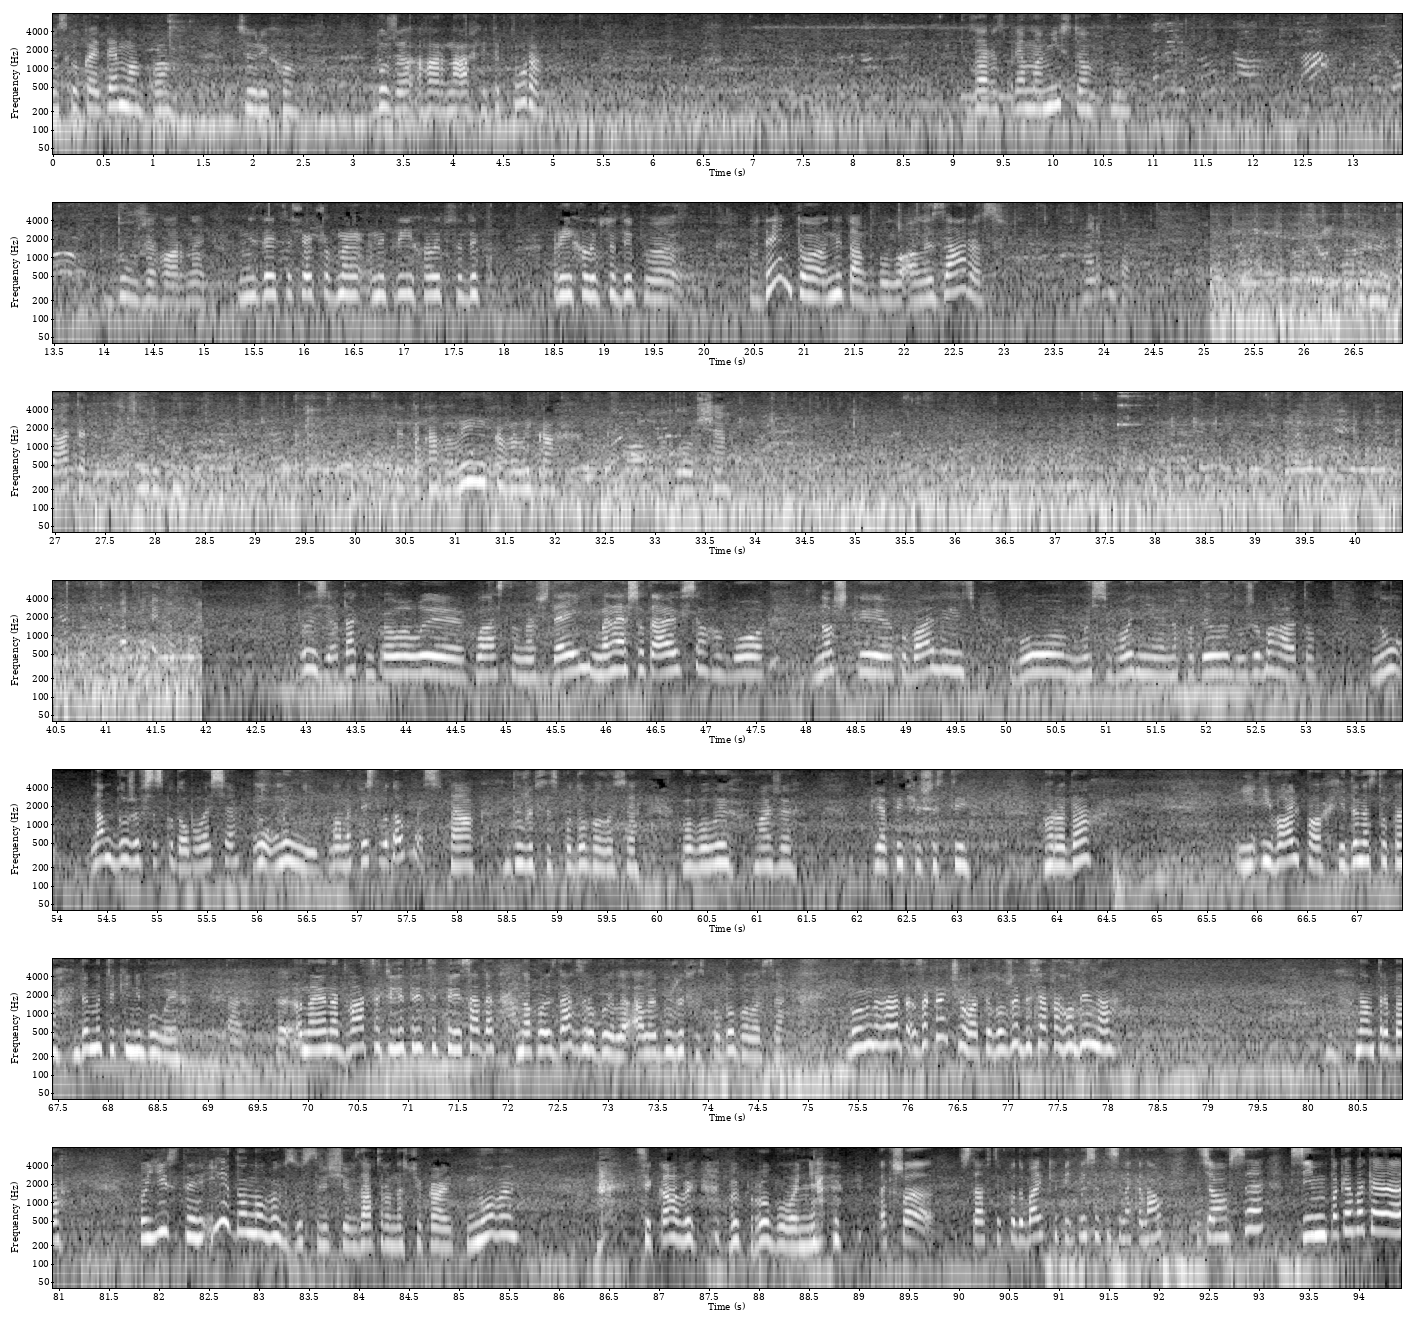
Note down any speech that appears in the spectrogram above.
Ми скільки йдемо по Цюріху. Дуже гарна архітектура. Зараз прямо місто. Дуже гарно. Мені здається, що якщо б ми не приїхали б сюди, приїхали б сюди б е, в день, то не так було. Але зараз оперний театр в Цюріху. Це така велика, велика площа. Друзі, отак ми провели класно наш день. Мене шатає всього, бо ножки побалюють, бо ми сьогодні находили дуже багато. Ну, нам дуже все сподобалося. Ну, мені. Мама, тобі сподобалось? Так, дуже все сподобалося, бо були майже в п'яти чи шести городах і, і в Альпах, і де нас тільки, де ми такі не були. Так. Е, Наверно, 20 чи 30 пересадок на поїздах зробили, але дуже все сподобалося. Будемо зараз закінчувати, бо вже 10 година. Нам треба поїсти і до нових зустрічей. Завтра нас чекають нові цікаві випробування. Так що ставте вподобайки, підписуйтесь на канал. На цьому все. Всім пока-пока!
